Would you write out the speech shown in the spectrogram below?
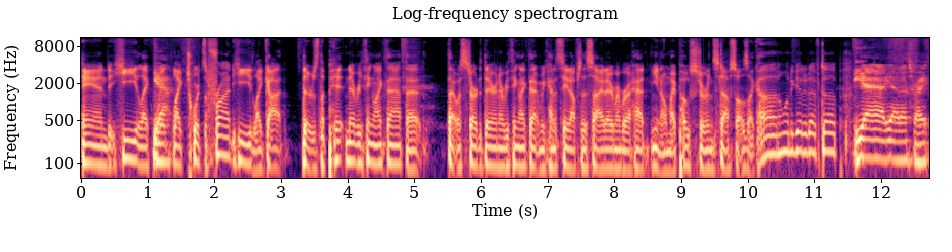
and he like Yeah. went like towards the front. He like got there was the pit and everything like that that that was started there and everything like that. And we kind of stayed off to the side. I remember I had you know my poster and stuff, so I was like, oh, I don't want to get it effed up. Yeah, yeah, that's right.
